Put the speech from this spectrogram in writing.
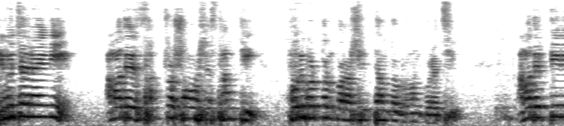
বিবেচনায় নিয়ে আমাদের ছাত্র সমাবেশের স্থানটি পরিবর্তন করার সিদ্ধান্ত গ্রহণ করেছি। আমাদের তিন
